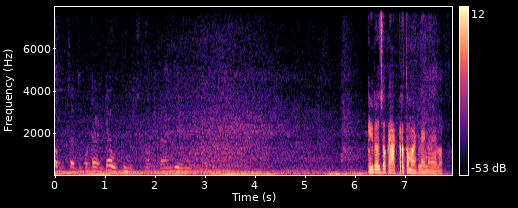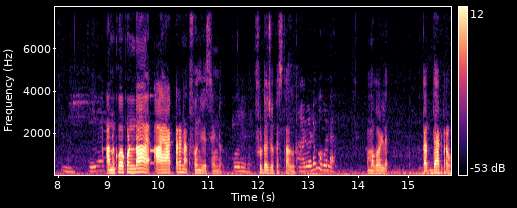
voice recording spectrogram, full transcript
ఒకటి సర్దుకుంటా అంటే అవుతుంది. ఒక దానికి ఏమవుతుంది. ఈరోజు ఒక యాక్టర్తో మాట్లాడినా నేను. అనుకోకుండా ఆ యాక్టరే నాకు ఫోన్ చేసిండు. ఫోటో మగవాళ్ళ? మగోళ్ళే పెద్ద యాక్టర్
